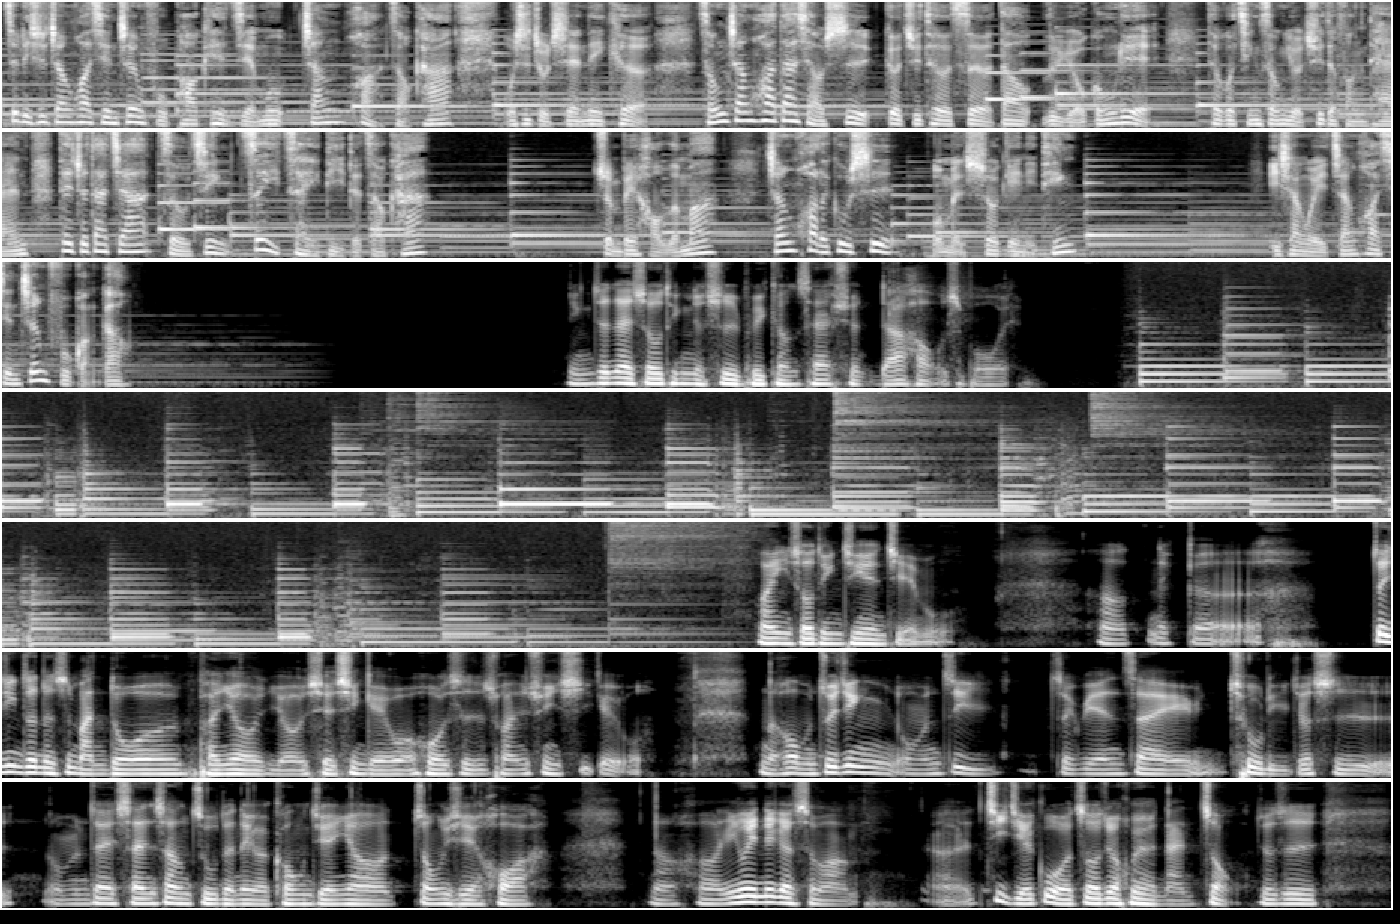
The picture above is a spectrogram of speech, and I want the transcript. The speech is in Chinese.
这里是彰化县政府 Podcast 节目《彰化早咖》，我是主持人内克。从彰化大小事各具特色到旅游攻略，透过轻松有趣的访谈，带着大家走进最在地的早咖。准备好了吗？彰化的故事，我们说给你听。以上为彰化县政府广告。您正在收听的是 Preconcession。大家好，我是博伟。欢迎收听今天的节目。啊，那个最近真的是蛮多朋友有写信给我，或是传讯息给我。然后我们最近我们自己这边在处理，就是我们在山上租的那个空间要种一些花。然后因为那个什么，呃，季节过了之后就会很难种。就是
